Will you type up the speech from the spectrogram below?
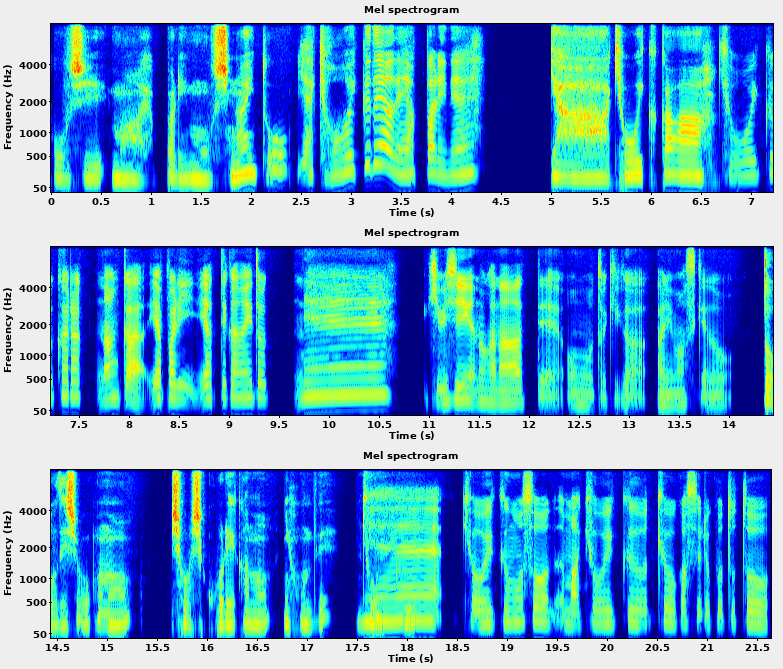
投資まあやっぱりもうしないといや教育だよねやっぱりね。いやー教育か教育からなんかやっぱりやっていかないとね厳しいのかなって思う時がありますけど。どうでしょうこの少子高齢化の日本で教育ねえ教育もそうだまあ教育を強化することと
